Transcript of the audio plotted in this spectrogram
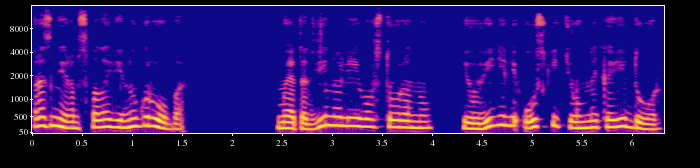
размером с половину гроба. Мы отодвинули его в сторону и увидели узкий темный коридор.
